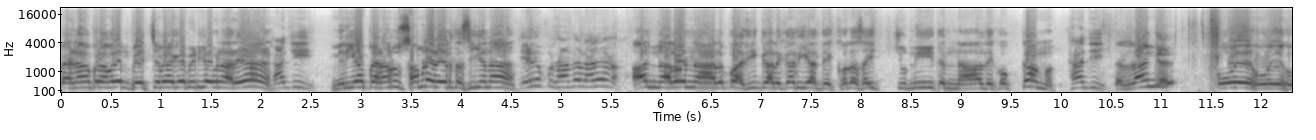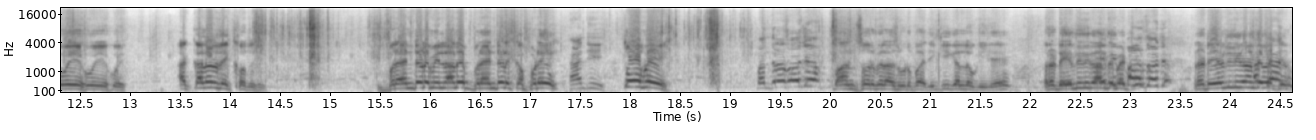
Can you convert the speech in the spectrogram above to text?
ਭੈਣਾਂ ਭਰਾਵਾਂ ਦੇ ਵਿੱਚ ਬਹਿ ਕੇ ਵੀਡੀਓ ਬਣਾ ਰਿਹਾ। ਹਾਂਜੀ। ਮੇਰੀਆਂ ਭੈਣਾਂ ਨੂੰ ਸਾਹਮਣੇ ਰੇਟ ਦੱਸੀ ਜਾਣਾ। ਜਿਹਨੂੰ ਪਸੰਦ ਆ ਲੈ ਲੈਣ। ਆ ਨਾਲੋਂ ਨਾਲ ਭਾਜੀ ਗੱਲ ਕਰੀ ਆ ਦੇਖੋ ਤਾਂ ਸਹੀ ਚੁੰਨੀ ਤੇ ਨਾਲ ਦੇਖੋ ਕੰਮ। ਹਾਂਜੀ। ਤੇ ਰੰਗ ਓਏ ਹੋਏ ਹੋਏ ਹੋਏ ਹੋਏ। ਆ ਕਲਰ ਦੇਖੋ ਤੁਸੀਂ। ਬ੍ਰਾਂਡਡ ਮਿਲਾਂ ਦੇ ਬ੍ਰਾਂਡਡ ਕੱਪੜੇ। ਹਾਂਜੀ। ਤੋਹਫੇ। 1500 ਚ? 500 ਰੁਪਏ ਦਾ ਸੂਟ ਭਾਜੀ ਕੀ ਗੱਲ ਹੋ ਗਈ ਜੇ? ਰਿਟੇਲ ਦੀ ਦੁਕਾਨ ਤੇ ਬੈਠੇ 500 ਚ। ਰਿਟੇਲ ਦੀ ਦੁਕਾਨ ਤੇ ਬੈਠੇ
